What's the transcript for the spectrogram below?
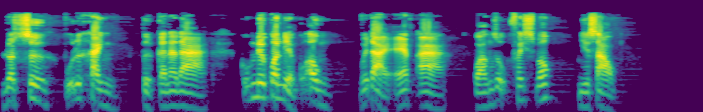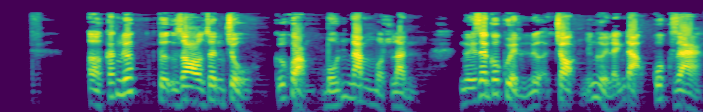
Luật sư Vũ Đức Khanh từ Canada cũng nêu quan điểm của ông với đài FA qua ứng dụng Facebook như sau. Ở các nước tự do dân chủ, cứ khoảng 4 năm một lần, người dân có quyền lựa chọn những người lãnh đạo quốc gia.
